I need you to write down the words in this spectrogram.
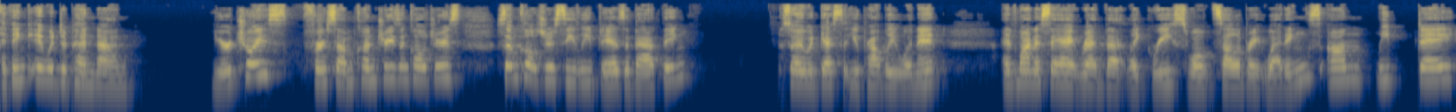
I think it would depend on your choice for some countries and cultures. Some cultures see leap day as a bad thing. So I would guess that you probably wouldn't. I want to say I read that like Greece won't celebrate weddings on leap day.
